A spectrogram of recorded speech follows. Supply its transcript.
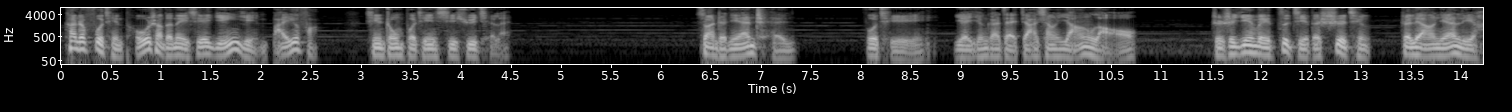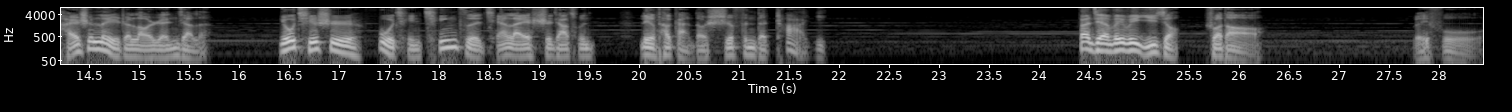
看着父亲头上的那些隐隐白发，心中不禁唏嘘起来。算着年辰，父亲也应该在家乡养老，只是因为自己的事情，这两年里还是累着老人家了。尤其是父亲亲自前来石家村。令他感到十分的诧异。范建微微一笑，说道：“为父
